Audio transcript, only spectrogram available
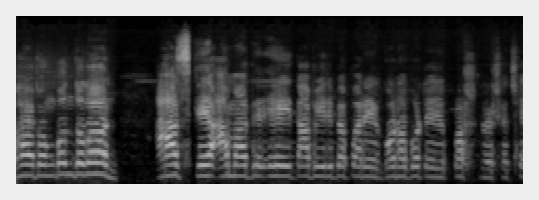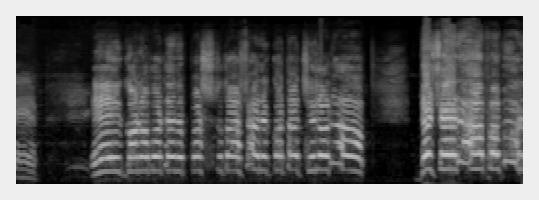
ভাই এবং বন্ধুগণ, আজকে আমাদের এই দাবির ব্যাপারে গণভোটে প্রশ্ন এসেছে। এই গণভোটের প্রশ্ন তো আসার কথা ছিল না। দেশের আপামর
